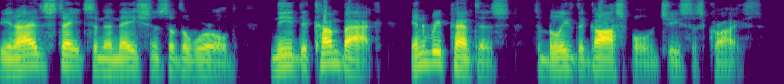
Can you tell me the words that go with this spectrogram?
The United States and the nations of the world need to come back in repentance to believe the gospel of Jesus Christ.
